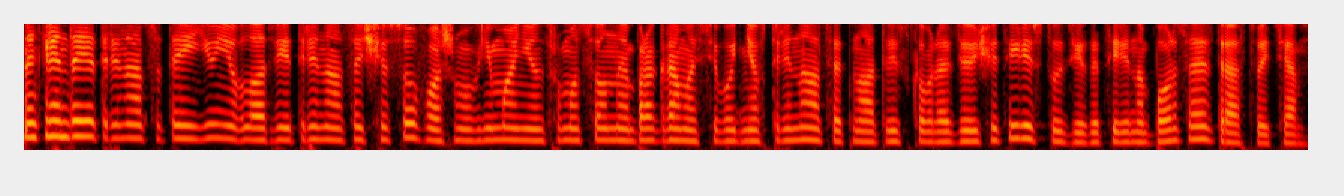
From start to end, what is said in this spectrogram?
На календаре 13 июня в Латвии 13 часов. Вашему вниманию информационная программа сегодня в 13 на Латвийском радио 4 в студии Екатерина Борзая. Здравствуйте.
